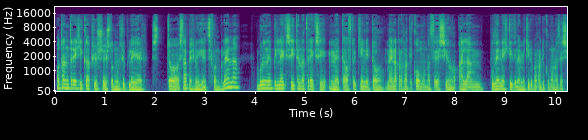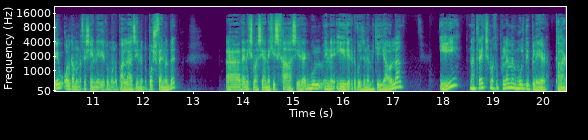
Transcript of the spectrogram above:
Όταν τρέχει κάποιος στο multiplayer στο, στα παιχνίδια της Formula 1 μπορεί να επιλέξει είτε να τρέξει με το αυτοκίνητο με ένα πραγματικό μονοθέσιο αλλά που δεν έχει τη δυναμική του πραγματικού μονοθεσίου. Όλα τα μονοθέσια είναι ίδια, το μόνο που αλλάζει είναι το πώς φαίνονται. δεν έχει σημασία αν έχεις χάσει η Red Bull, είναι η ίδια ακριβώς δυναμική για όλα. Ή να τρέξει με αυτό που λέμε multiplayer car.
